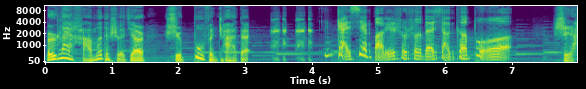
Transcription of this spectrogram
而癞蛤蟆的舌尖儿。是不分叉的。感谢宝林叔叔的小科普。是啊，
